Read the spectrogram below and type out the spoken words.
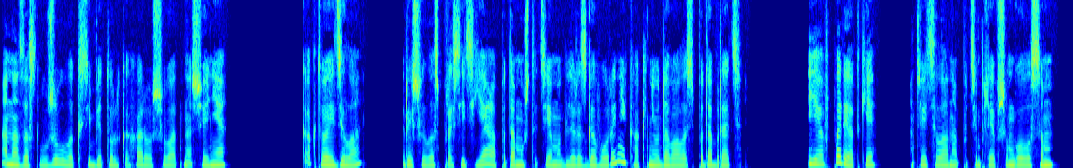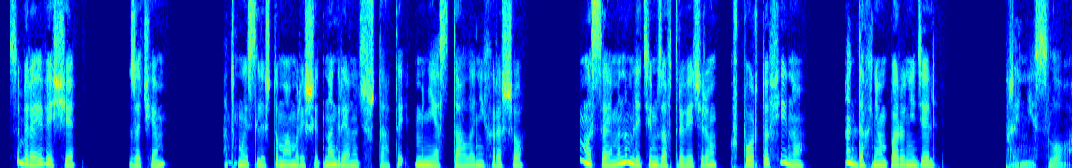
Она заслуживала к себе только хорошего отношения. «Как твои дела?» — решила спросить я, потому что тему для разговора никак не удавалось подобрать. «Я в порядке», — ответила она потемплевшим голосом. «Собирай вещи». «Зачем?» От мысли, что мама решит нагрянуть в Штаты, мне стало нехорошо. Мы с Саймоном летим завтра вечером в Порто-Фино. Отдохнем пару недель. Пронесло.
